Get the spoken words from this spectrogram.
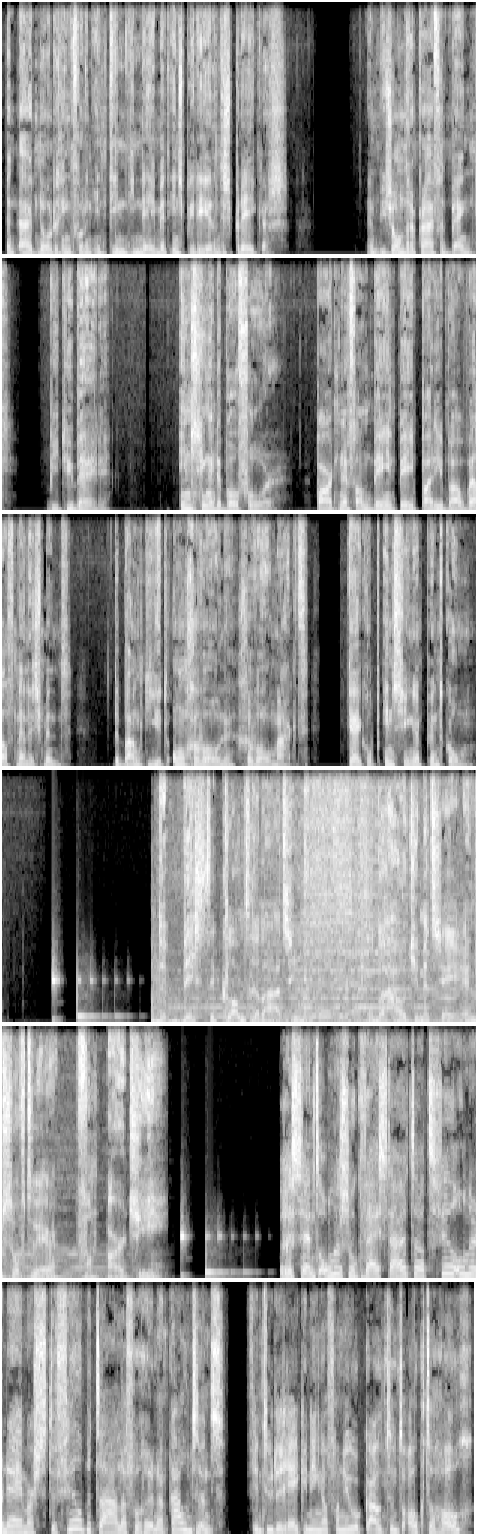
een uitnodiging voor een intiem diner met inspirerende sprekers. Een bijzondere private bank biedt u beide. Insinger de Beaufort partner van BNP Paribas Wealth Management. De bank die het ongewone gewoon maakt. Kijk op insinger.com. De beste klantrelatie onderhoud je met CRM-software van Archie. Recent onderzoek wijst uit dat veel ondernemers te veel betalen voor hun accountant. Vindt u de rekeningen van uw accountant ook te hoog?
